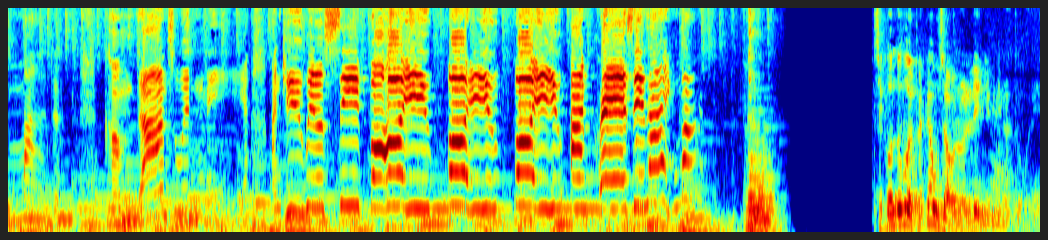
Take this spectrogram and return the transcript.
mad. Come dance with me, and you will see for you, for you, for you, I'm crazy like mad. Secondo voi perché usavano il legno i minatori?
